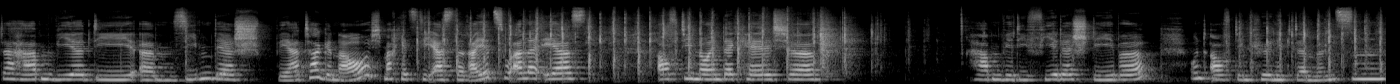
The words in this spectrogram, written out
Da haben wir die ähm, sieben der Schwerter, genau. Ich mache jetzt die erste Reihe zuallererst. Auf die neun der Kelche haben wir die vier der Stäbe und auf den König der Münzen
